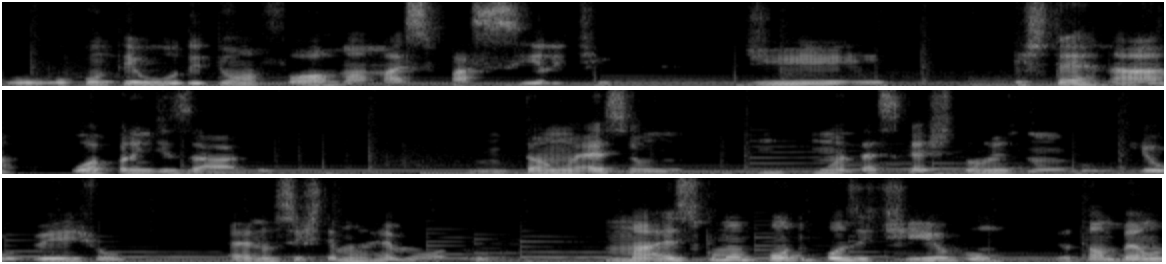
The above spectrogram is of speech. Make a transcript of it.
o, o, conteúdo e tem uma forma mais facility de externar o aprendizado. Então, essa é um, uma das questões no, que eu vejo é, no sistema remoto. Mas, como um ponto positivo, eu também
